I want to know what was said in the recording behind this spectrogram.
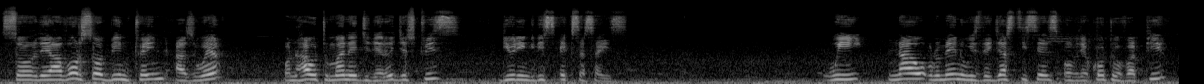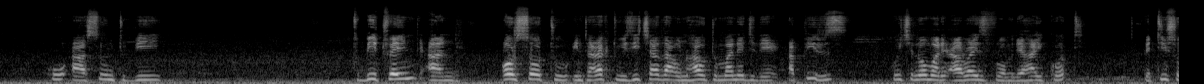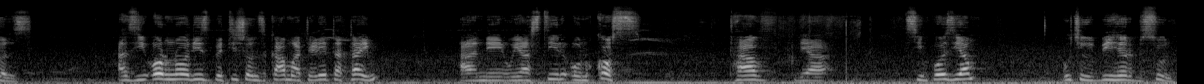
So they have also been trained as well on how to manage the registries during this exercise. We now remain with the justices of the Court of Appeal who are soon to be to be trained and also to interact with each other on how to manage the appeals which normally arise from the High Court petitions. As you all know, these petitions come at a later time and uh, we are still on course to have their symposium which will be held soon.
